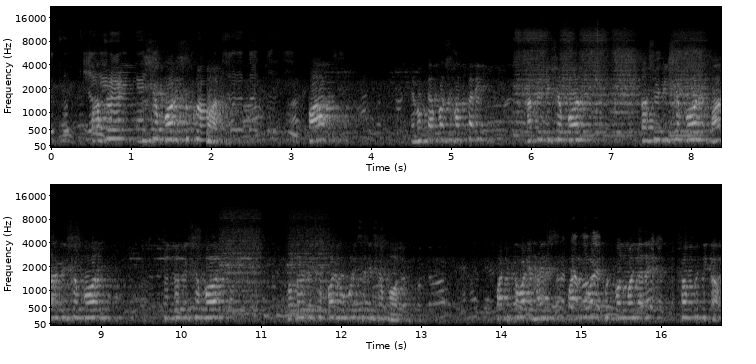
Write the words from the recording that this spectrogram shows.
পাঁচই ডিসেম্বর শুক্রবার পাঁচ এবং তারপর সাত তারিখ সাতই ডিসেম্বর দশই ডিসেম্বর বারোই ডিসেম্বর চোদ্দ ডিসেম্বর সতেরো ডিসেম্বর এবং উনিশে December. Patikabari high school Patikabari football ময়দানে সম্প্রতিকাম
